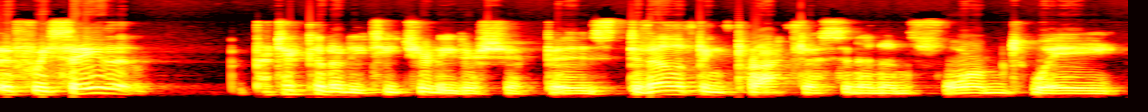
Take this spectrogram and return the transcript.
if we say that particularly teacher leadership is developing practice in an informed way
